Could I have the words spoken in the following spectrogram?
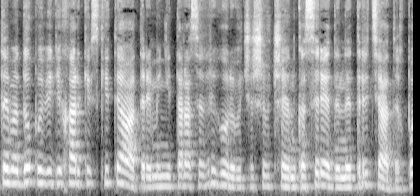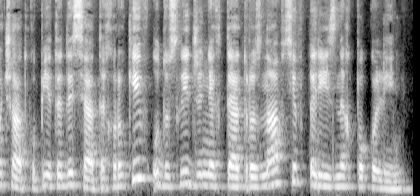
Тема доповіді Харківський театр імені Тараса Григоровича Шевченка середини 30-х, початку 50-х років у дослідженнях театрознавців різних поколінь.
